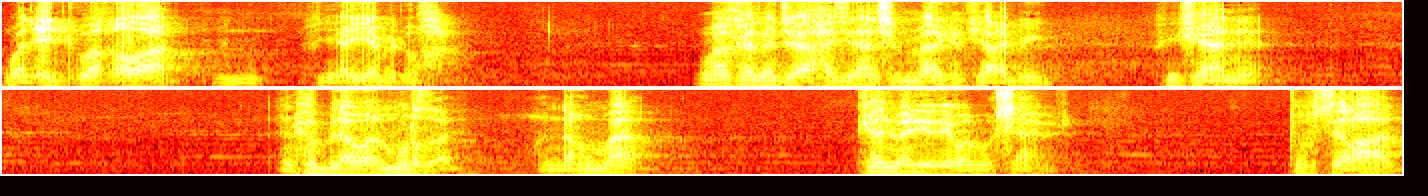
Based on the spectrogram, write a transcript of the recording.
والعد وقضاء من في أيام أخرى. وهكذا جاء حديث أنس بن مالك الكعبي في شأن الحبلى والمرضع وأنهما كالمريض والمسافر تفطران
